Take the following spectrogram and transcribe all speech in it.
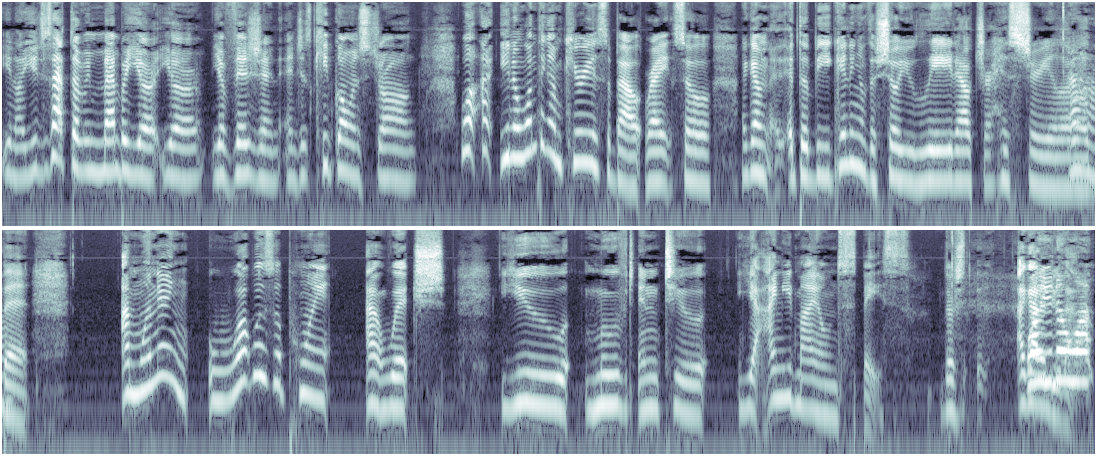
You know, you just have to remember your your your vision and just keep going strong. Well, I, you know, one thing I'm curious about, right? So, again, at the beginning of the show, you laid out your history a little Uh-huh. bit. I'm wondering what was the point at which you moved into, yeah, I need my own space. There's, I got well, you know what?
